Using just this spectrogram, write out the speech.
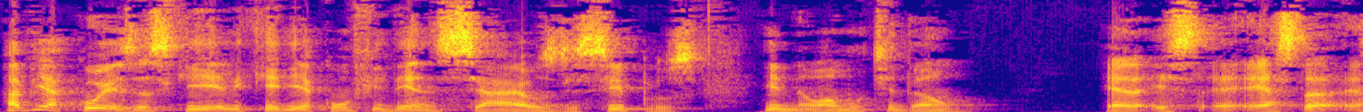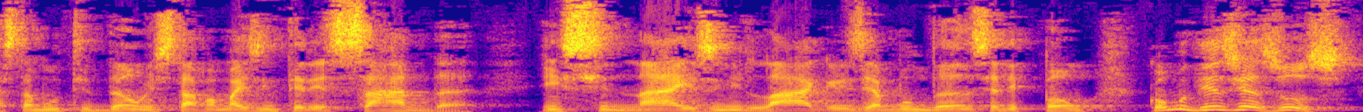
Havia coisas que ele queria confidenciar aos discípulos e não à multidão. Esta, esta multidão estava mais interessada em sinais, milagres e abundância de pão. Como diz Jesus,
